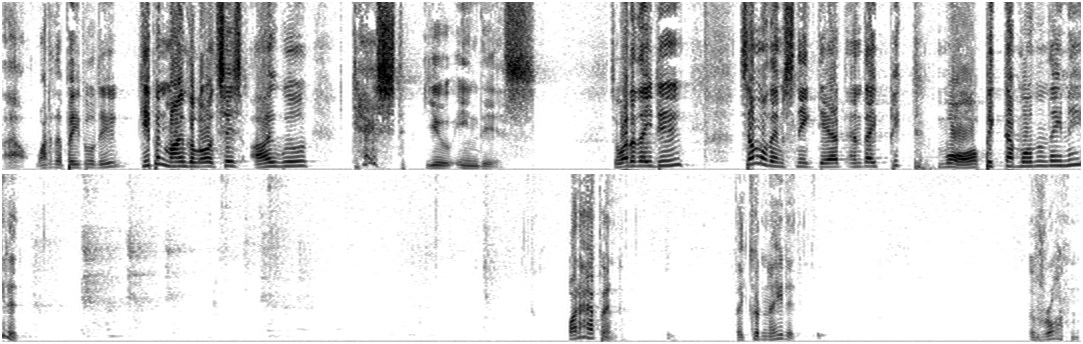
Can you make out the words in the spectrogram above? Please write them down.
Well, what do the people do? Keep in mind the Lord says, I will test you in this. So what do they do? Some of them sneaked out and they picked more, picked up more than they needed. What happened? They couldn't eat it. It was rotten.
